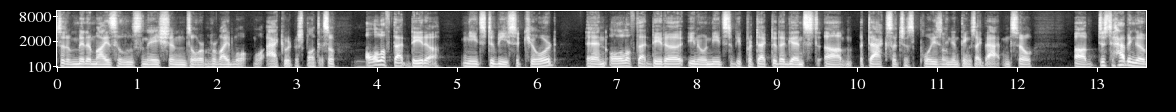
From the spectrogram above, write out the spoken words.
sort of minimize hallucinations or provide more, more accurate responses. So all of that data needs to be secured and all of that data, you know, needs to be protected against um, attacks such as poisoning and things like that. And so uh, just having a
